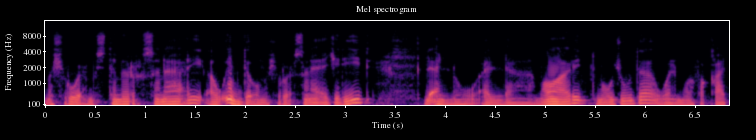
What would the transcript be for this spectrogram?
مشروع مستمر صناعي أو يبدأوا مشروع صناعي جديد لأنه الموارد موجودة والموافقات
